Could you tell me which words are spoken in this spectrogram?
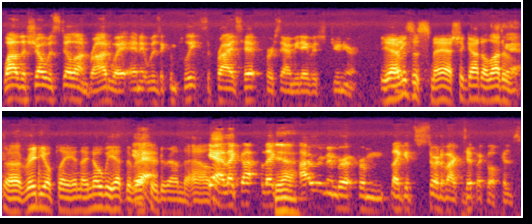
while the show was still on Broadway, and it was a complete surprise hit for Sammy Davis Jr. Yeah, Like- it was a smash. It got a lot of uh, radio play, and I know we had the Yeah. record around the house. Yeah, like uh, like Yeah. I remember it from like it's sort of archetypical because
